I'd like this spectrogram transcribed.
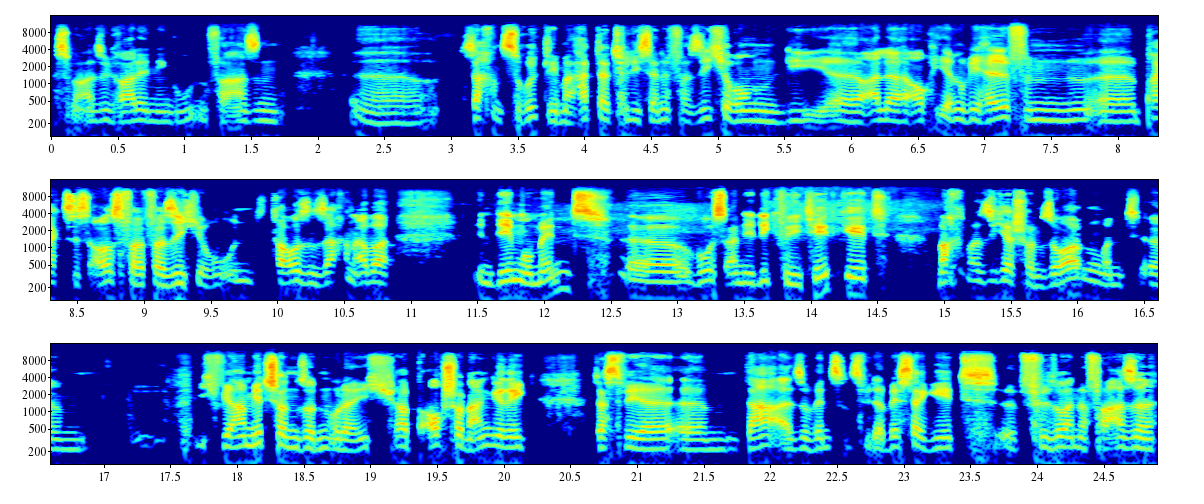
dass man also gerade in den guten Phasen äh, Sachen zurücklegt. Man hat natürlich seine Versicherungen, die äh, alle auch irgendwie helfen, äh, Praxisausfallversicherung und tausend Sachen, aber in dem Moment, äh, wo es an die Liquidität geht, macht man sich ja schon Sorgen und ähm, ich, wir haben jetzt schon so ein, oder ich habe auch schon angeregt, dass wir ähm, da, also wenn es uns wieder besser geht, äh, für so eine Phase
